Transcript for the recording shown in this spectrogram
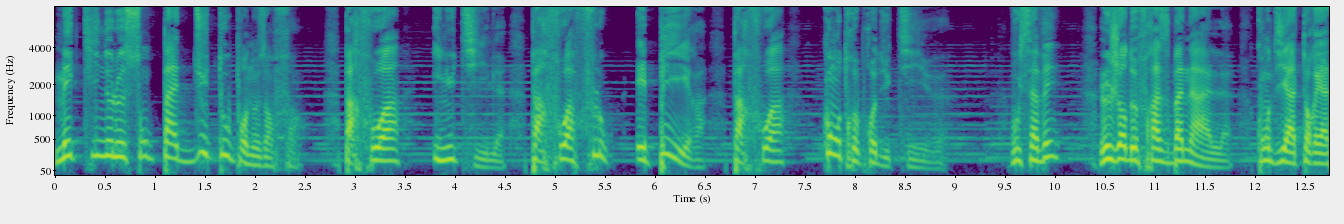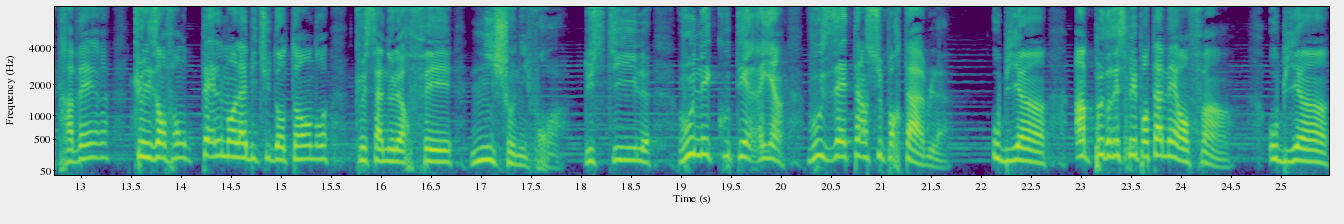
mais qui ne le sont pas du tout pour nos enfants. Parfois inutiles, parfois floues, et pire, parfois contre-productive. Vous savez, le genre de phrase banale qu'on dit à tort et à travers, que les enfants ont tellement l'habitude d'entendre que ça ne leur fait ni chaud ni froid. Du style Vous n'écoutez rien, vous êtes insupportable. Ou bien Un peu de respect pour ta mère enfin. Ou bien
